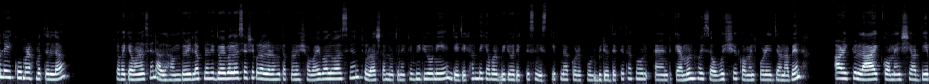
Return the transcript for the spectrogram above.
আলাইকুম রহমতুল্লাহ। সবাই কেমন আছেন? আলহামদুলিল্লাহ আপনাদের দোয়া ভালো আছে। আশা করি আল্লাহ রহমত আপনারা সবাই ভালো আছেন। চলে আসলাম নতুন একটা ভিডিও নিয়ে। যে যেখান থেকে আমার ভিডিও দেখতেছেন স্কিপ না করে ফুল ভিডিও দেখতে থাকুন। অ্যান্ড কেমন হয়েছে অবশ্যই কমেন্ট করে জানাবেন। আর একটু লাইক কমেন্ট শেয়ার দিয়ে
